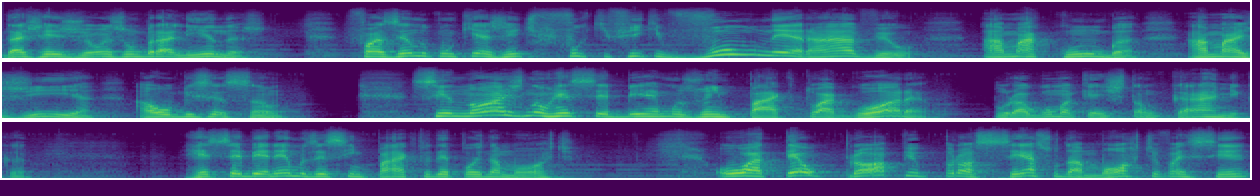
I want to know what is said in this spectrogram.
das regiões umbralinas, fazendo com que a gente fique vulnerável à macumba, à magia, à obsessão. Se nós não recebermos o impacto agora, por alguma questão kármica, receberemos esse impacto depois da morte. Ou até o próprio processo da morte vai ser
